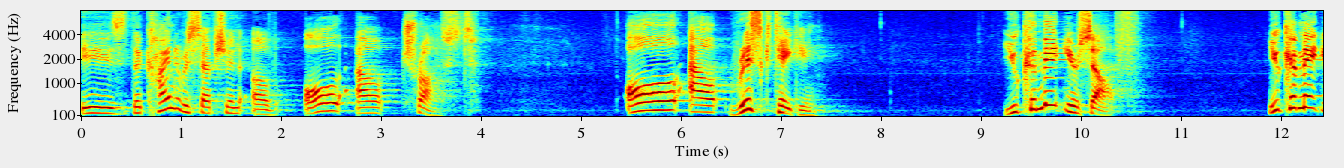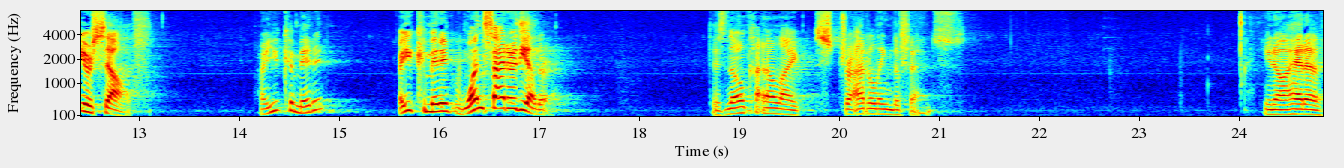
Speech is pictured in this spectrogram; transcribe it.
is the kind of reception of all out trust all out risk taking. You commit yourself. You commit yourself. Are you committed? Are you committed one side or the other? There's no kind of like straddling the fence. You know, I had a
